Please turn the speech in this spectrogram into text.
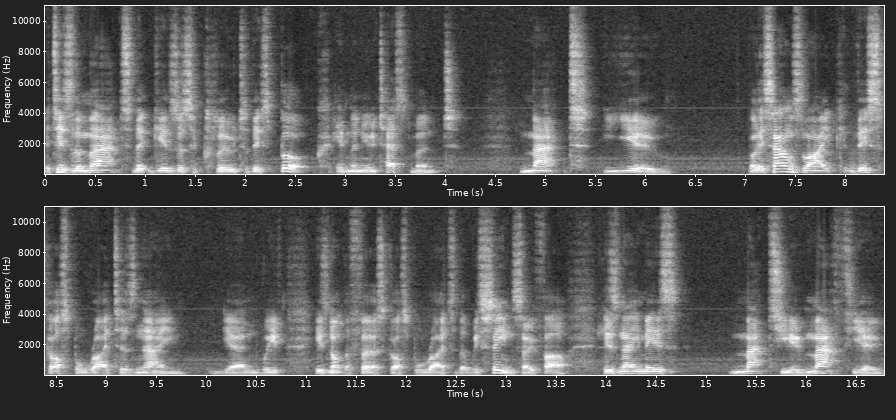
It is the mat that gives us a clue to this book in the New Testament. Mat U. Well, it sounds like this gospel writer's name. Yeah, and we've he's not the first gospel writer that we've seen so far. His name is Matthew. Matthew.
